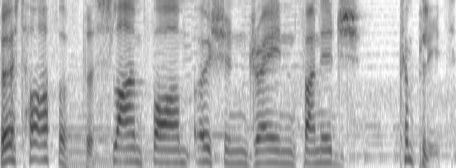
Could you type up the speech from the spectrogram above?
First half of the Slime Farm Ocean Drain Funnage complete.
